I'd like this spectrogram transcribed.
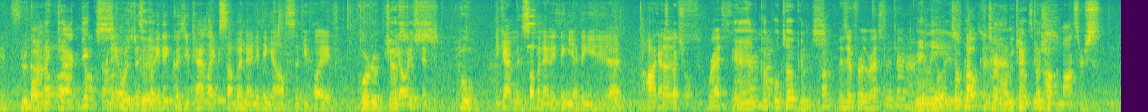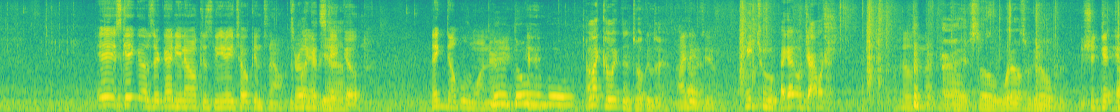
its Draconic Tactics top They down. always was displayed good. it because you can't like summon anything else if you play it. Court of Justice. Did. Who? You can't summon anything. I think you do that. You can't special. Rest of the And a couple now? tokens. Huh? Is it for the rest of the turn or? Mainly Joey used took No, Tokens. the turn. You can't special the monsters. Yeah, skate goes. They're good, you know, because you need tokens now. It's a really good Yeah. scapegoat. They doubled one, right? I like collecting tokens there. I do too. Me too. I got no Jamak. Those are not good. Alright, so what else we gonna open? You should get into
